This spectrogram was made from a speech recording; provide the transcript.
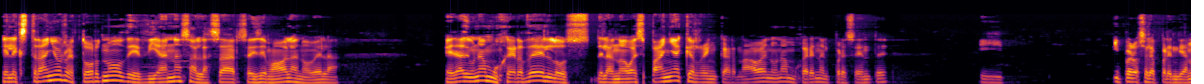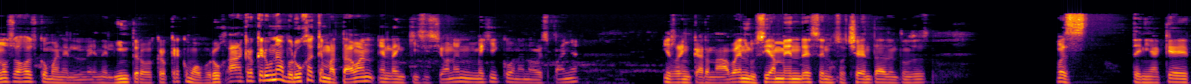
El extraño retorno de Diana Salazar, se llamaba la novela. Era de una mujer de los de la Nueva España que reencarnaba en una mujer en el presente y y pero se le prendían los ojos como en el en el intro, creo que era como bruja. Ah, creo que era una bruja que mataban en la Inquisición en México en la Nueva España y reencarnaba en Lucía Méndez en los ochentas, entonces pues tenía que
